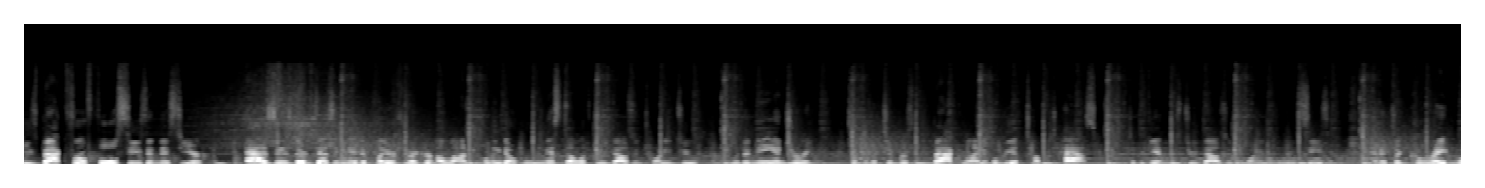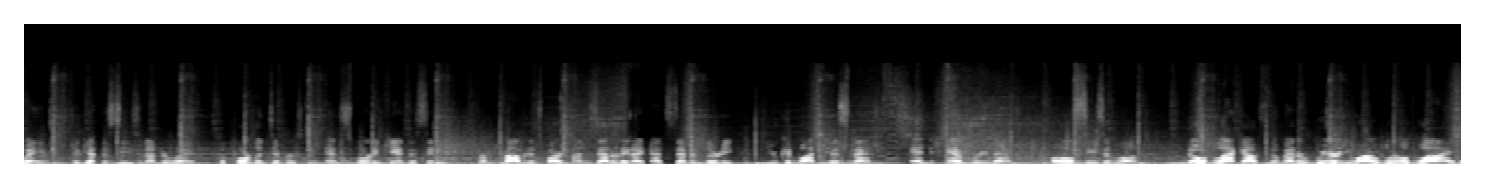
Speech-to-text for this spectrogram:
He's back for a full season this year, as is their designated player striker Alan Pulido, who missed all of 2022 with a knee injury. For the Timbers backline, it will be a tough task to begin this 2023 season. And it's a great way to get the season underway. The Portland Timbers and Sporting Kansas City from Providence Park on Saturday night at 7.30. You can watch this match and every match all season long. No blackouts, no matter where you are worldwide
